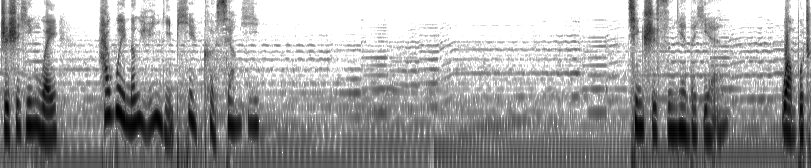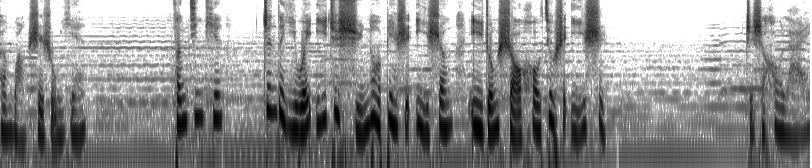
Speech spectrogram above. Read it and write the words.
只是因为还未能与你片刻相依。轻视思念的眼，望不穿往事如烟。曾今天。真的以为一句许诺便是一生，一种守候就是一世。只是后来，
